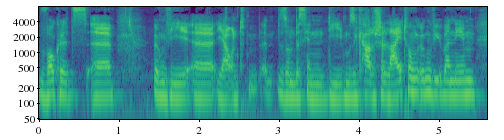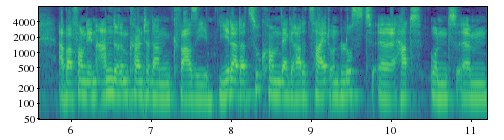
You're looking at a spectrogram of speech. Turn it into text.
Vocals äh, irgendwie, äh, ja, und äh, so ein bisschen die musikalische Leitung irgendwie übernehmen. Aber von den anderen könnte dann quasi jeder dazukommen, der gerade Zeit und Lust äh, hat. Und ähm,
